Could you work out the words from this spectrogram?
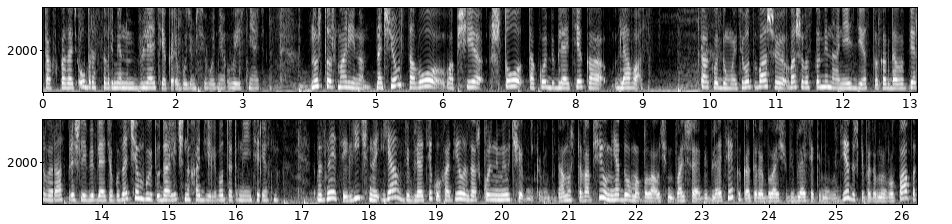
так сказать, образ современного библиотекаря будем сегодня выяснять. Ну что ж, Марина, начнем с того вообще, что такое библиотека для вас. Как вы думаете, вот ваши, ваши воспоминания из детства, когда вы первый раз пришли в библиотеку, зачем вы туда лично ходили? Вот это мне интересно. Вы знаете, лично я в библиотеку ходила за школьными учебниками, потому что вообще у меня дома была очень большая библиотека, которая была еще библиотекой моего дедушки, потом моего папы.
